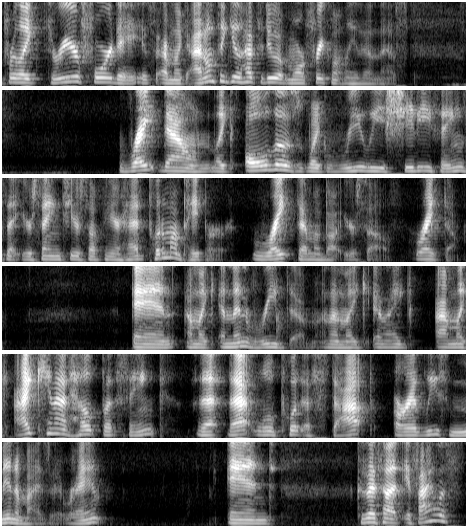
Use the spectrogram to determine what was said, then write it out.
for like three or four days. I'm like, I don't think you'll have to do it more frequently than this. Write down like all those like really shitty things that you're saying to yourself in your head, put them on paper. Write them about yourself. Write them. And I'm like, and then read them. And I'm like, and I, I'm like, I cannot help but think that that will put a stop or at least minimize it, right? And because I thought if I was,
